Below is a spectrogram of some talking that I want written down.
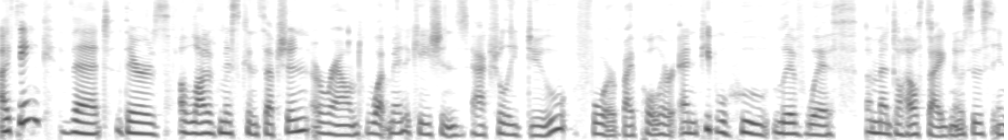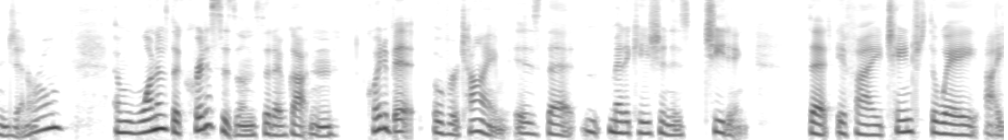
I think that there's a lot of misconception around what medications actually do for bipolar and people who live with a mental health diagnosis in general. And one of the criticisms that I've gotten quite a bit over time is that medication is cheating. That if I changed the way I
